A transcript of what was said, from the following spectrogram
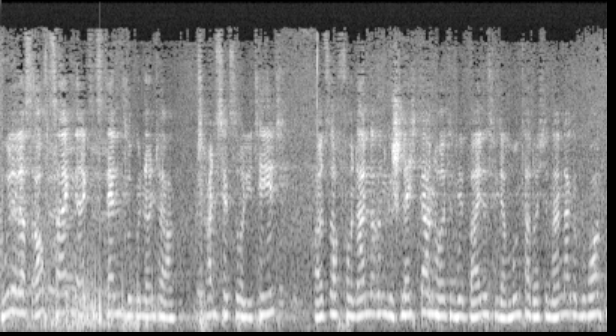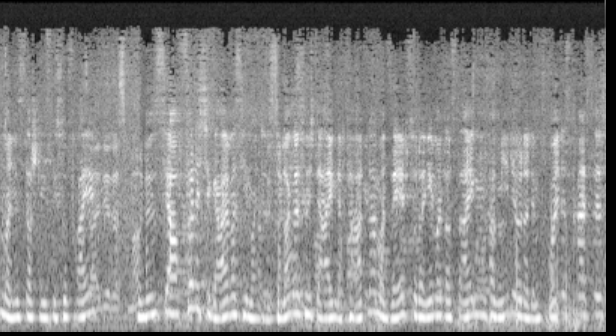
wurde das Aufzeigen der Existenz sogenannter Transsexualität als auch von anderen Geschlechtern. Heute wird beides wieder munter durcheinander geworfen, man ist da schließlich so frei. Und es ist ja auch völlig egal, was jemand ist. Solange es nicht der eigene Partner, man selbst oder jemand aus der eigenen Familie oder dem Freundeskreis ist,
